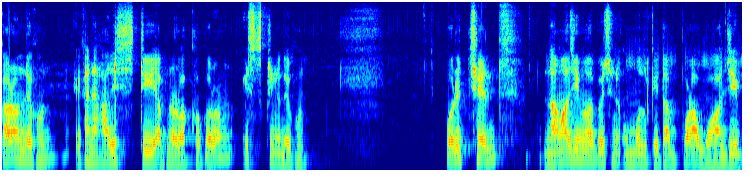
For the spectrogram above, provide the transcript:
কারণ দেখুন, এখানে হাদিসটি আপনার লক্ষ্য করুন, স্ক্রিনে দেখুন। পরিচ্ছেদ, নামাজ ইমামের পিছনে উমুল কিতাব পড়া ওয়াজিব।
